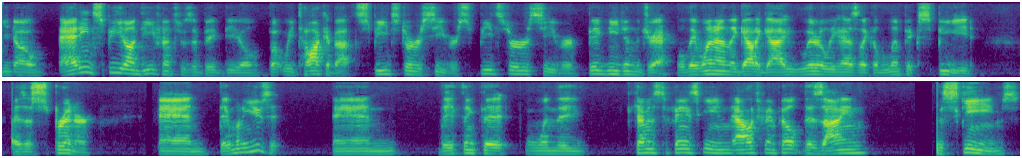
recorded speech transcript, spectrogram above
you know, adding speed on defense was a big deal, but we talk about speedster receiver, speedster receiver, big need in the draft. Well, they went out and they got a guy who literally has like Olympic speed as a sprinter, and they want to use it. And they think that when the Kevin Stefanski and Alex Van Pelt design the schemes,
